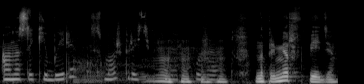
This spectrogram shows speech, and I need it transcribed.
А у нас такие были? Ты сможешь привести пример уже? например, в Педе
